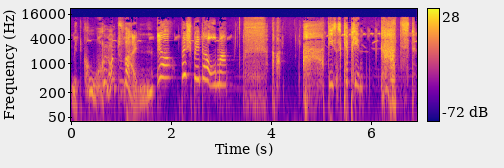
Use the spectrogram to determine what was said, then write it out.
Mit Kuchen und Wein. Ja, bis später, Oma. Aber ah, dieses Käppchen kratzt.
